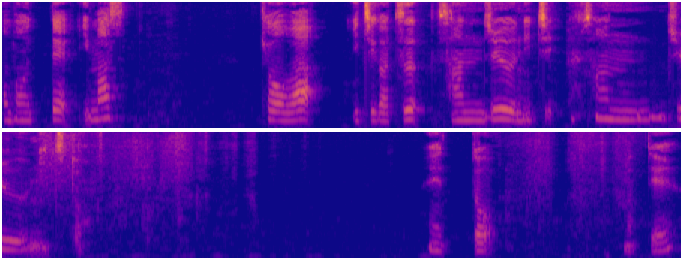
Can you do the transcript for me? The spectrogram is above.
思っています。今日は1月30日、30日と。えっと、待って。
